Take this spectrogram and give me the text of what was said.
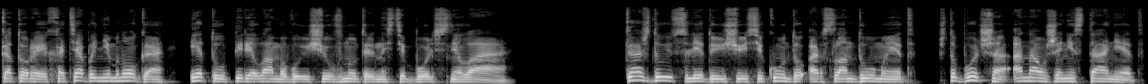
которая хотя бы немного эту переламывающую внутренности боль сняла. Каждую следующую секунду Арслан думает, что больше она уже не станет,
